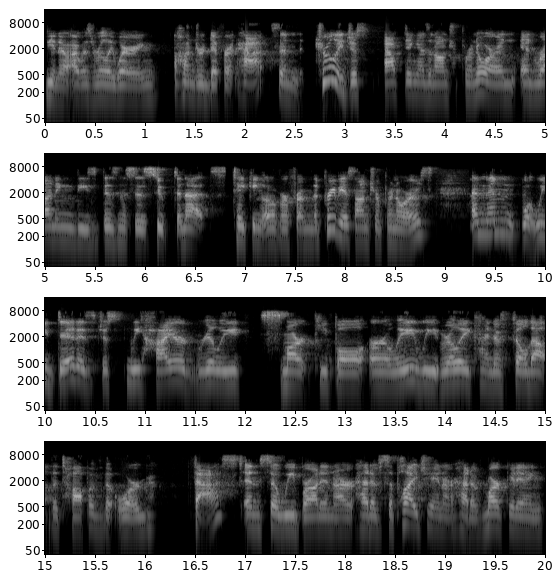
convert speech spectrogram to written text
you know, I was really wearing a hundred different hats and truly just acting as an entrepreneur and, and running these businesses soup to nuts, taking over from the previous entrepreneurs. And then what we did is just we hired really smart people early. We really kind of filled out the top of the org fast. And so we brought in our head of supply chain, our head of marketing,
